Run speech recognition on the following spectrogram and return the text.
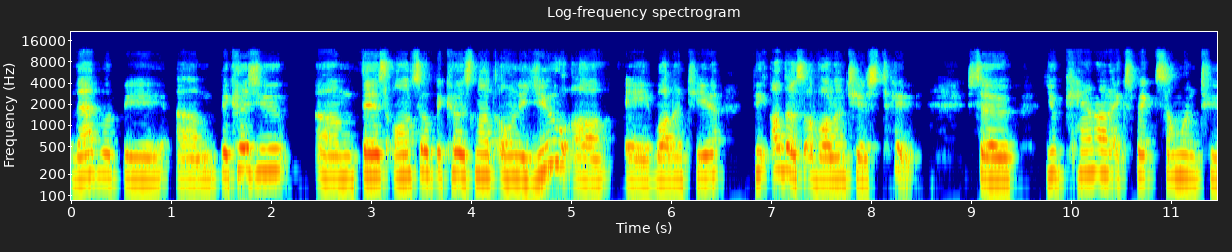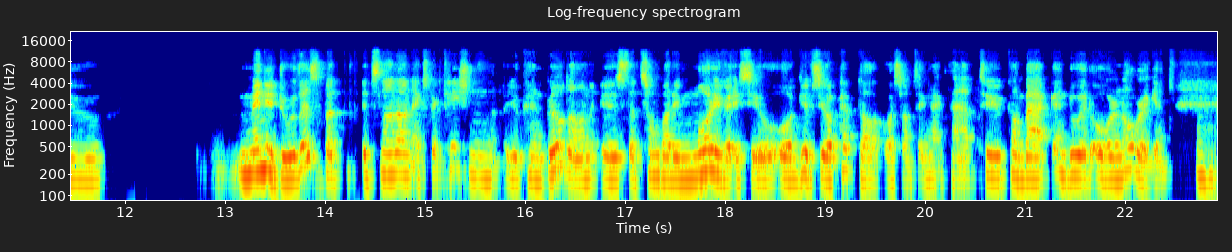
That would be um, because you, um, there's also because not only you are a volunteer, the others are volunteers too. So you cannot expect someone to, many do this, but it's not an expectation you can build on is that somebody motivates you or gives you a pep talk or something like that to come back and do it over and over again. Mhm.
